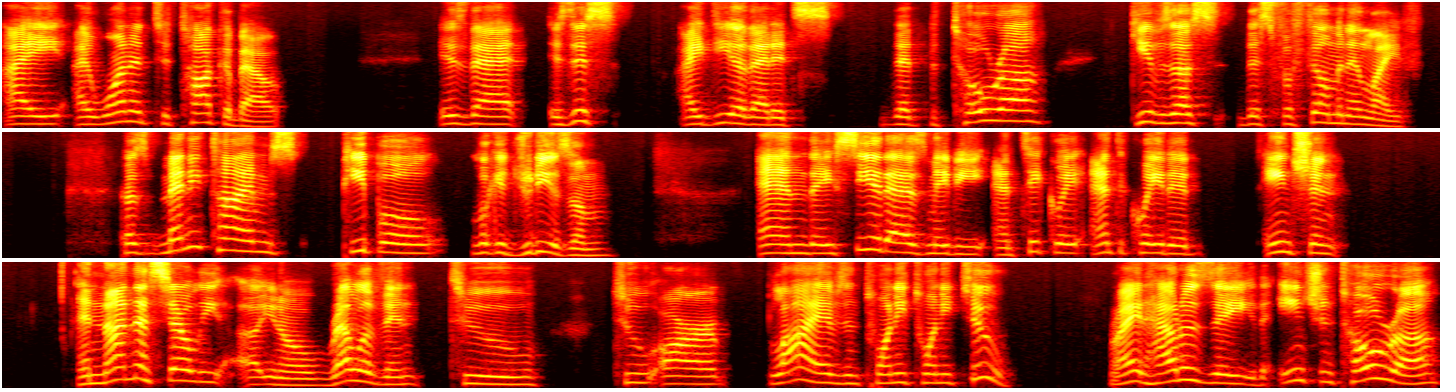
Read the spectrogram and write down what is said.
I, I wanted to talk about is that is this idea that it's that the Torah gives us this fulfillment in life. Because many times people look at Judaism and they see it as maybe antiquated, antiquated, ancient, and not necessarily uh, you know relevant to to our lives in 2022 right? How does the the ancient torah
